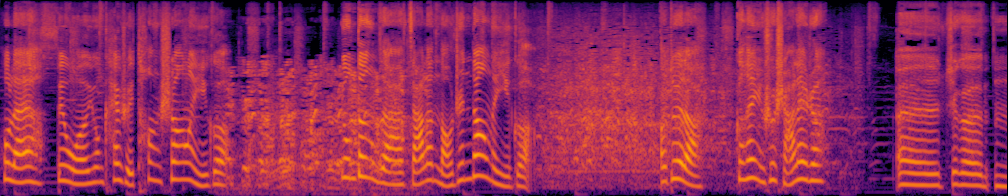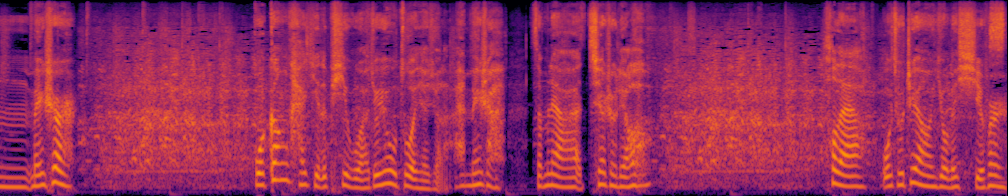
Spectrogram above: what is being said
后来啊，被我用开水烫伤了一个，用凳子啊砸了脑震荡的一个。哦，对了，刚才你说啥来着？呃，这个，嗯，没事儿。我刚抬起的屁股啊，就又坐下去了。哎，没啥，咱们俩接着聊。后来啊，我就这样有了媳妇儿。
